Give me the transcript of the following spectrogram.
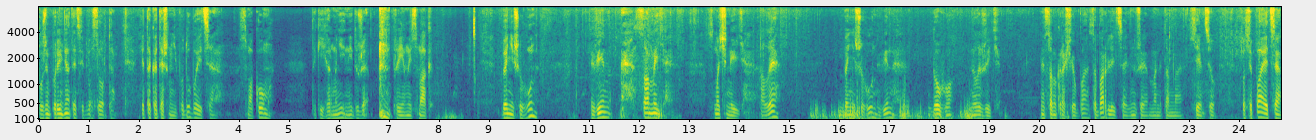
Можемо порівняти ці два сорта. Ятака теж мені подобається смаком. Такий гармонійний, дуже приємний смак. Бенні Шогун, він самий смачний, але Бенні Шогун він довго не лежить. Він саме краще оба- він вже в мене там на сінцю посипається,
